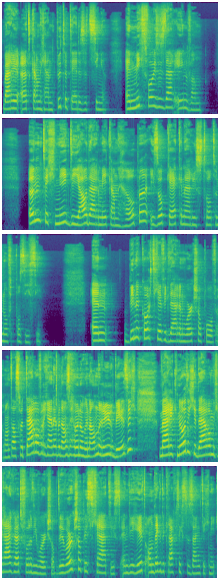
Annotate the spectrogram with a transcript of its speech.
waar je uit kan gaan putten tijdens het zingen. En mixed voice is daar één van. Een techniek die jou daarmee kan helpen, is ook kijken naar je strottenhoofdpositie. En binnenkort geef ik daar een workshop over. Want als we het daarover gaan hebben, dan zijn we nog een ander uur bezig. Maar ik nodig je daarom graag uit voor die workshop. De workshop is gratis en die heet Ontdek de krachtigste zangtechniek.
